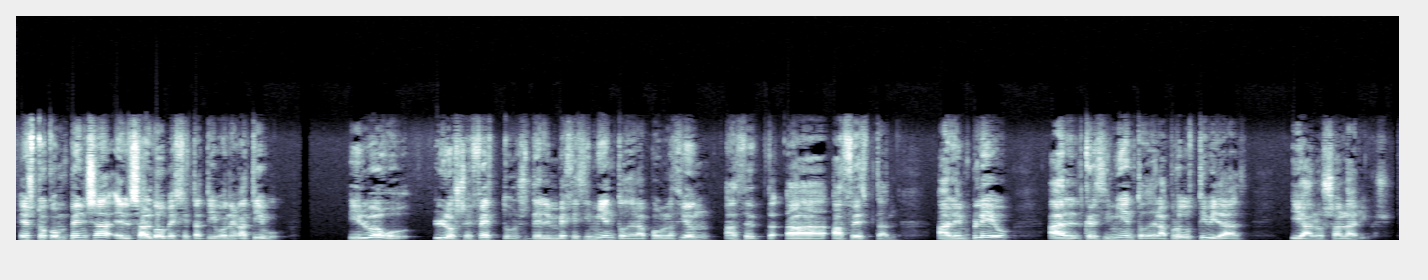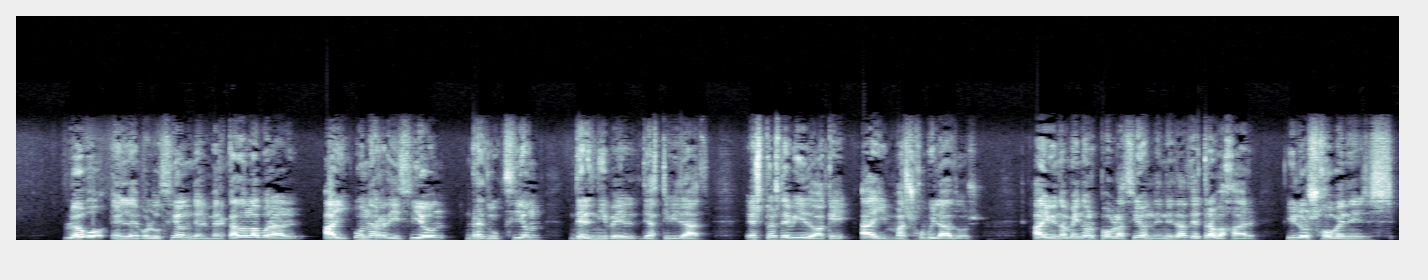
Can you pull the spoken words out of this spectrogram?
Esto compensa el saldo vegetativo negativo. Y luego los efectos del envejecimiento de la población afectan al empleo, al crecimiento de la productividad y a los salarios. Luego, en la evolución del mercado laboral hay una reducción, del nivel de actividad. Esto es debido a que hay más jubilados, hay una menor población en edad de trabajar y los jóvenes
